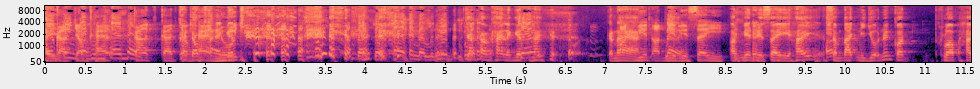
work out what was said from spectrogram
ហើយកើតចំខែកើតកើតចំខែនួចចំខែនៅល្ងិតចំខែល្ងិតហើយ កណាអត់មានអត់មានរាសីអត់មានរាសីហើយសម្ដេចនាយកហ្នឹងគាត់ធ្លាប់ហៅ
